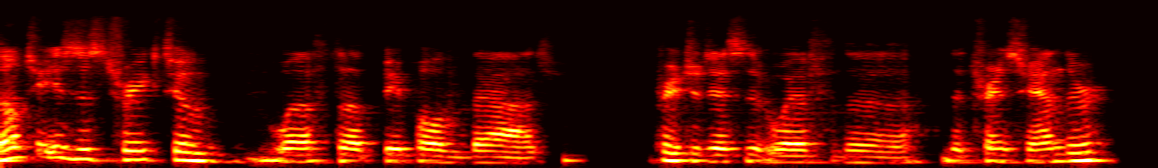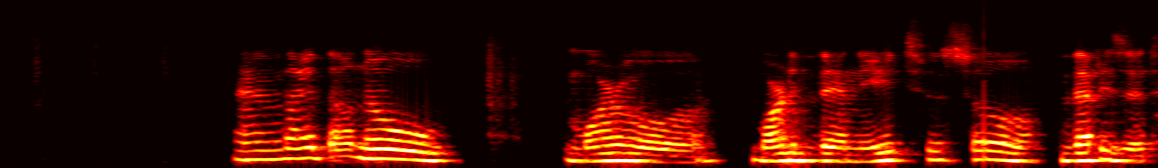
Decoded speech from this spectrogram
don't use the strict with the people that prejudice with the the transgender. And I don't know more more than it, so that is it.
